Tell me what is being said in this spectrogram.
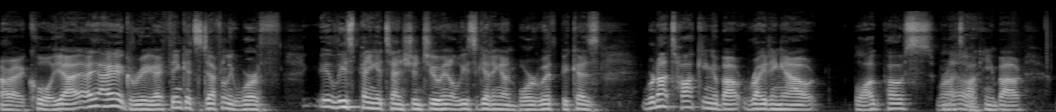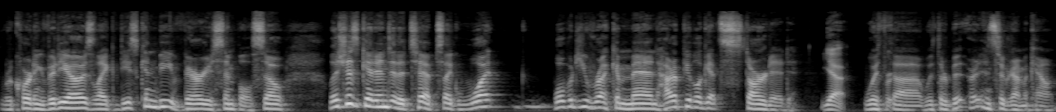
All right, cool. Yeah, I, I, agree. I think it's definitely worth at least paying attention to and at least getting on board with because we're not talking about writing out blog posts. We're not no. talking about recording videos. Like these can be very simple. So let's just get into the tips. Like what what would you recommend? How do people get started? Yeah, with for, uh, with their Instagram account.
